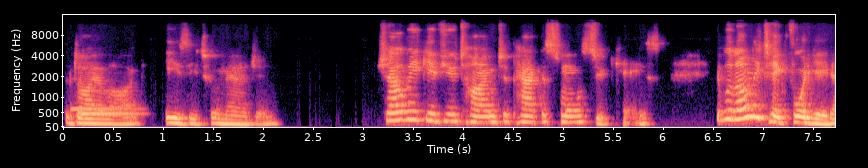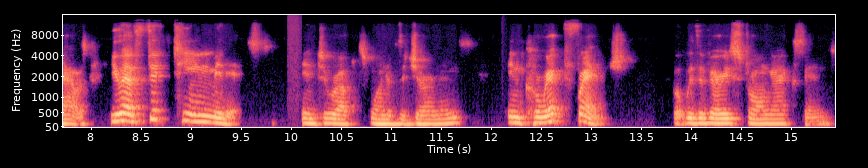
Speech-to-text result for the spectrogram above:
the dialogue easy to imagine. Shall we give you time to pack a small suitcase? It will only take 48 hours. You have 15 minutes, interrupts one of the Germans in correct French, but with a very strong accent.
